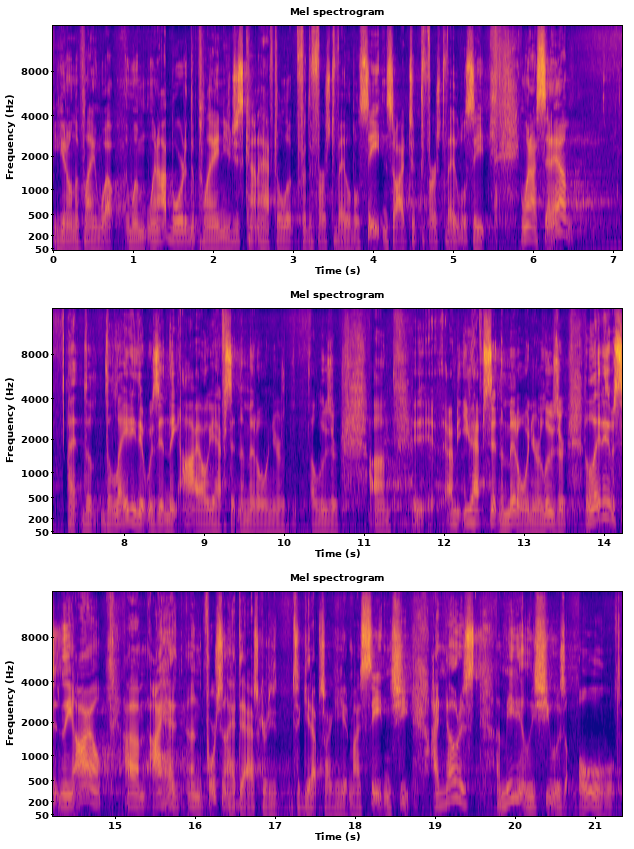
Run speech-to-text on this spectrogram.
you get on the plane. Well, when, when I boarded the plane, you just kind of have to look for the first available seat. And so I took the first available seat. And when I sat down, the, the lady that was in the aisle, you have to sit in the middle when you're a loser. Um, I mean, you have to sit in the middle when you're a loser. The lady that was sitting in the aisle, um, I had, unfortunately, I had to ask her to, to get up so I could get my seat. And she, I noticed immediately she was old.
